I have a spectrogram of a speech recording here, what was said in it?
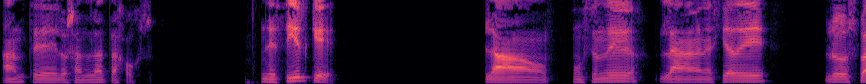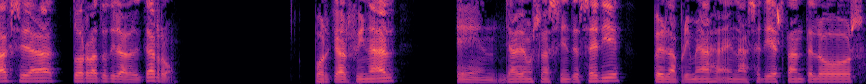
ante los Atlanta Hawks. Decir que la función de la energía de los Bucks era todo el rato tirar el carro. Porque al final, ya veremos en la siguiente serie, pero la primera en la serie está ante los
